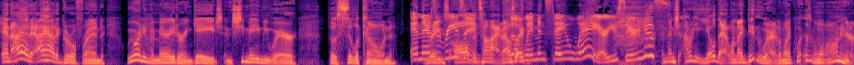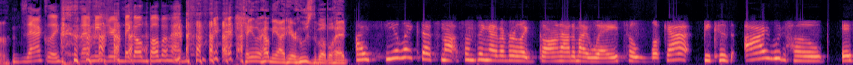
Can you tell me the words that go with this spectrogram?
and I had I had a girlfriend. We weren't even married or engaged, and she made me wear those silicone And there's a reason all the time. I was so like, women stay away. Are you serious? and then I would get yelled at when I didn't wear it. I'm like, what is going on here? exactly. That means you're a big old bobo head. Taylor, help me out here. Who's the Bobo Head? I feel like that's not something I've ever like gone out of my way to look at because I would hope if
